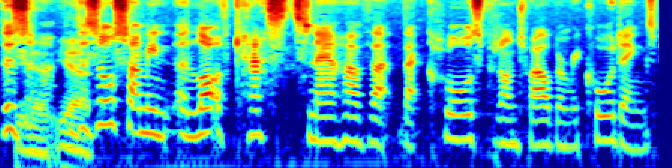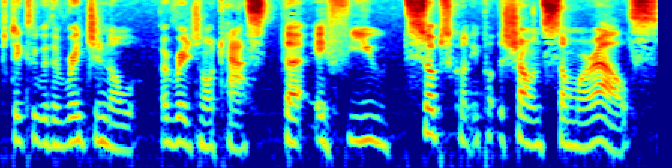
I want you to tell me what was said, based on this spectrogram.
There's, you know, yeah. there's also, I mean, a lot of casts now have that, that clause put onto album recordings, particularly with original original cast, that if you subsequently put the show on somewhere else,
